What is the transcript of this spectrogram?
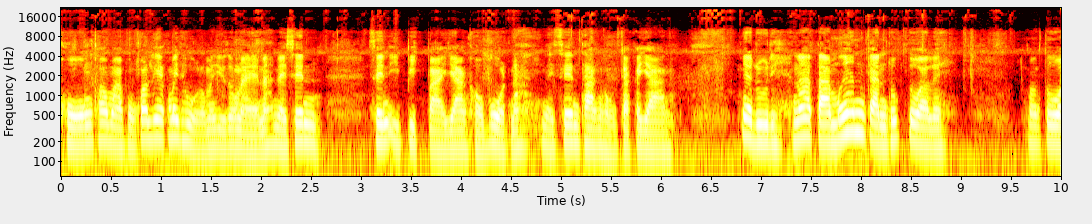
โค้งเข้ามาผมก็เรียกไม่ถูกหรอกมันอยู่ตรงไหนนะ ในเส้นเส้นอีปิกป่ายางเขาโบดนะ ในเส้นทางของจักรยาน เนี่ยดูดิ หน้าตาเหมือนกันทุกตัวเลย บางตัว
